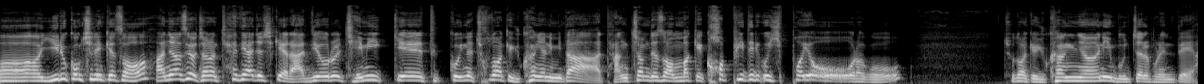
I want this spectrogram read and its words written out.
어, 2607님께서, 안녕하세요. 저는 테디 아저씨께 라디오를 재미있게 듣고 있는 초등학교 6학년입니다. 당첨돼서 엄마께 커피 드리고 싶어요. 라고. 초등학교 6학년이 문자를 보냈는데, 아,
